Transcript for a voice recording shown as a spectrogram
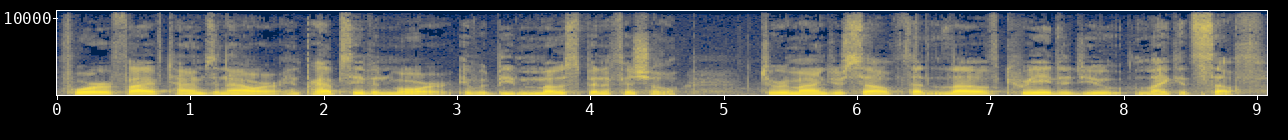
Four or five times an hour, and perhaps even more, it would be most beneficial to remind yourself that love created you like itself.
